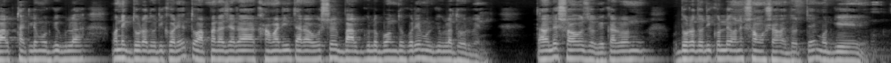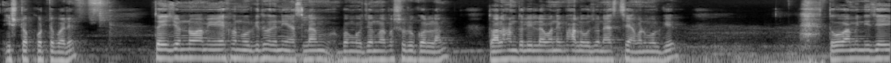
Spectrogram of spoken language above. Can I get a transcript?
বাল্ব থাকলে মুরগিগুলা অনেক দৌড়াদৌড়ি করে। তো আপনারা যারা খামারি, তারা অবশ্যই বাল্বগুলো বন্ধ করে মুরগিগুলো ধরবেন। তাহলে সহজ হবে, কারণ দৌড়াদৌড়ি করলে অনেক সমস্যা হয় ধরতে, মুরগি স্টক করতে পারে। তো এই জন্য আমি এখন মুরগি ধরে নিয়ে আসলাম এবং ওজন মাপা শুরু করলাম। তো আলহামদুলিল্লাহ অনেক ভালো ওজন আসছে আমার মুরগির। তো আমি নিজেই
